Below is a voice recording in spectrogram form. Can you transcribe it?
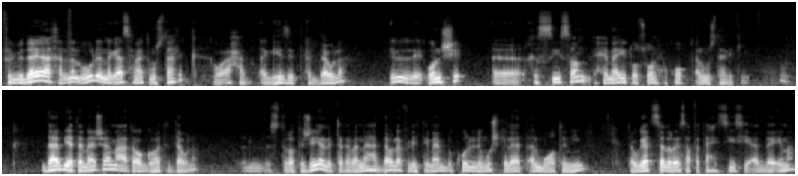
في البداية خلينا نقول إن جهاز حماية المستهلك هو أحد أجهزة الدولة اللي أنشئ آه، خصيصا لحماية وصون حقوق المستهلكين. ده بيتماشى مع توجهات الدولة الاستراتيجية اللي بتتبناها الدولة في الاهتمام بكل مشكلات المواطنين. توجيهات السيد الرئيس عبد الفتاح السيسي الدائمة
